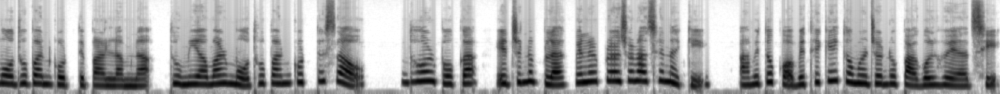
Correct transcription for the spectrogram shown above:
মধু পান করতে পারলাম না। তুমি আমার মধু পান করতে চাও? ধর বোকা, এর জন্য ব্ল্যাকমেলের প্রয়োজন আছে নাকি? আমি তো কবে থেকেই তোমার জন্য পাগল হয়ে আছি।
